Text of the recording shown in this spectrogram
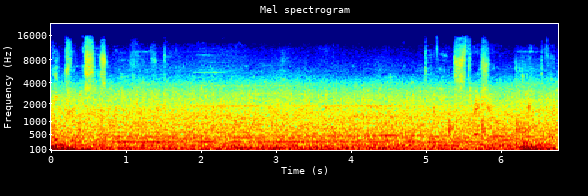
Matrix is Deviance threshold activated.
